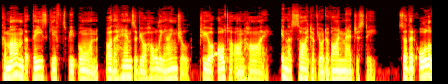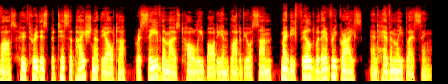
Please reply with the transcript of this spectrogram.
command that these gifts be borne by the hands of your holy angel to your altar on high, in the sight of your divine majesty, so that all of us who through this participation at the altar receive the most holy body and blood of your Son may be filled with every grace and heavenly blessing.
